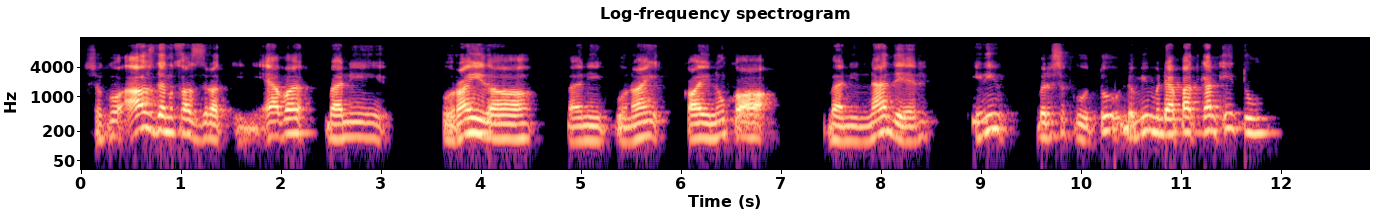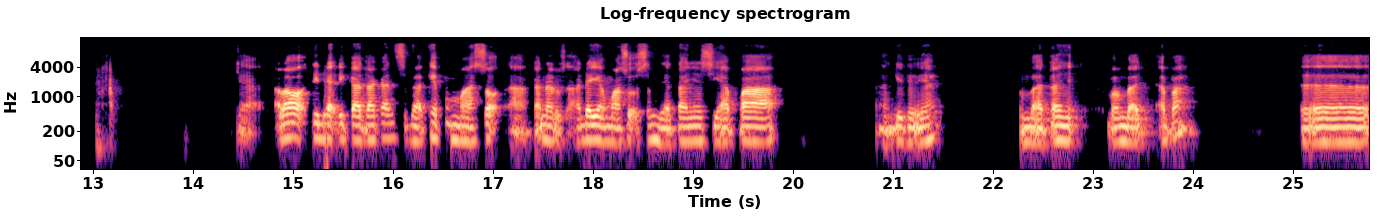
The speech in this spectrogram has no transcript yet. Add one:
suku Aus dan Khazrat ini, eh apa Bani Quraidah, Bani Kunai, Kainuka, Bani Nadir ini bersekutu demi mendapatkan itu. Ya, kalau tidak dikatakan sebagai pemasok, nah, kan harus ada yang masuk senjatanya siapa, nah, gitu ya. Pembatanya, pembat, apa? Eh,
